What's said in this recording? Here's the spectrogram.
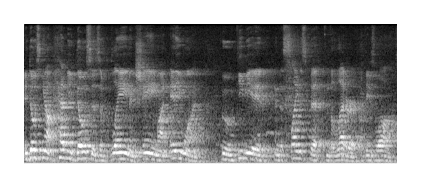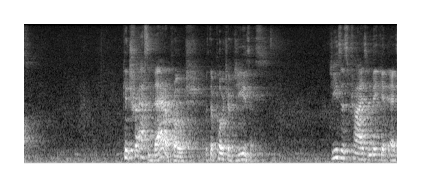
and dosing out heavy doses of blame and shame on anyone who deviated in the slightest bit from the letter of these laws. Contrast that approach with the approach of Jesus. Jesus tries to make it as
